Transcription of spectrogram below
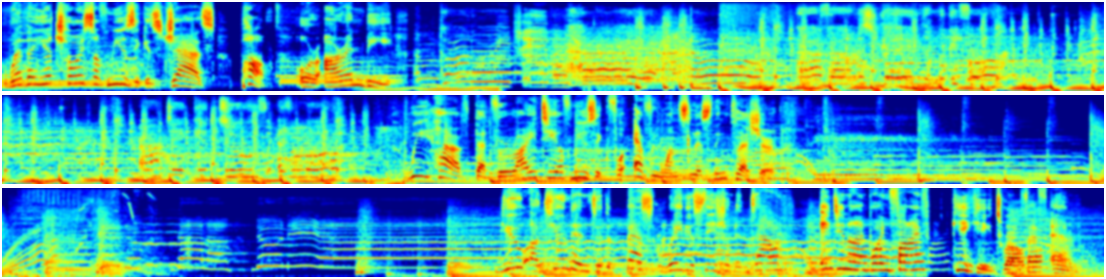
Whether your choice of music is jazz, pop, or R&B, we have that variety of music for everyone's listening pleasure. To the best radio station in town, 89.5 KK12 FM.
